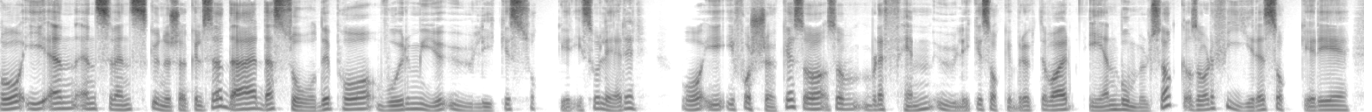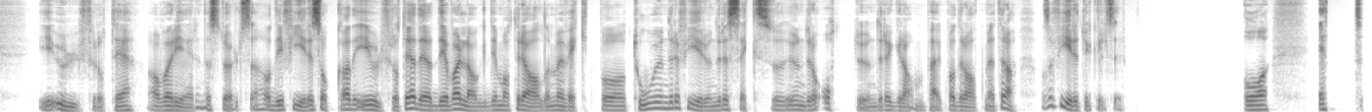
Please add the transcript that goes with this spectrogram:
Og i en, en svensk undersøkelse, der, der så de på hvor mye ulike sokker isolerer. Og i, i forsøket så, så, ble fem ulike sokker brukt. Det var én bomullssokk, og så var det fire sokker i, i ullfroté av varierende størrelse. Og de fire sokka i ullfroté det, det, var lagd i materiale med vekt på 200, 400, 600, 800 gram per kvadratmeter, da. altså fire tykkelser. Og et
